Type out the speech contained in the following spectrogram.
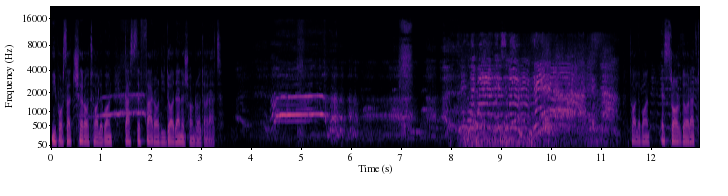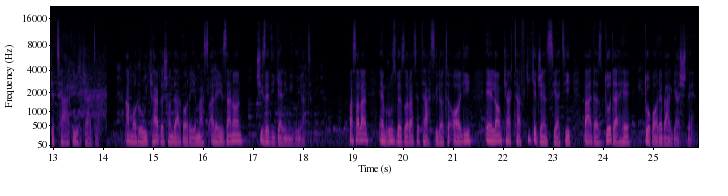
می‌پرسد چرا طالبان قصد فراری دادنشان را دارد. طالبان اصرار دارد که تغییر کرده. اما روی کردشان درباره مسئله زنان چیز دیگری می‌گوید. مثلا امروز وزارت تحصیلات عالی اعلام کرد تفکیک جنسیتی بعد از دو دهه دوباره برگشته.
